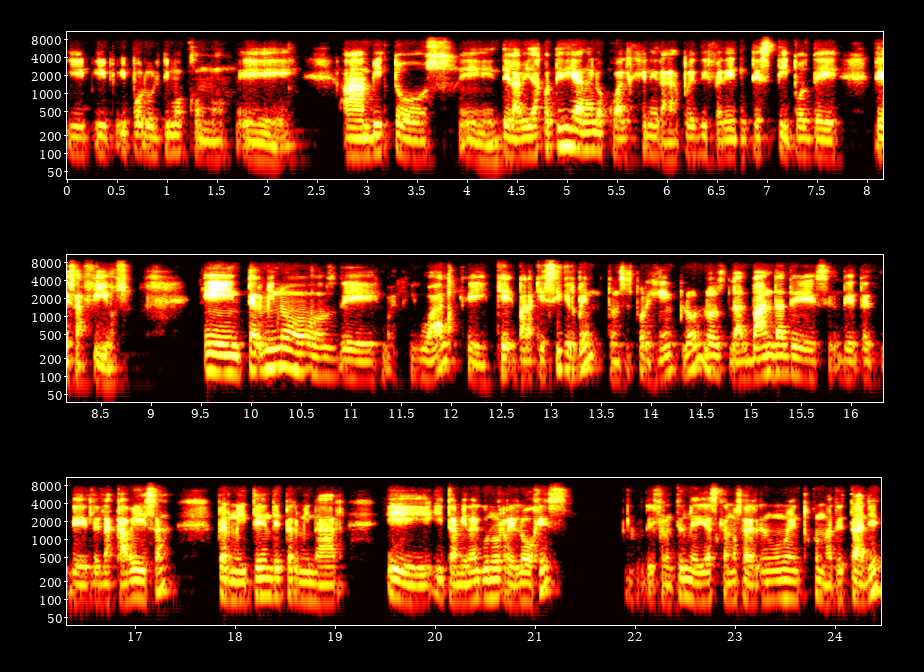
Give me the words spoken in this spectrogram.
y, por último como eh, ámbitos eh, de la vida cotidiana, lo cual generará pues diferentes tipos de desafíos. En términos de, igual, eh, ¿para qué sirven? Entonces, por ejemplo, los, las bandas de, de, la cabeza permiten determinar, eh, y también algunos relojes, diferentes medidas que vamos a ver en un momento con más detalle,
